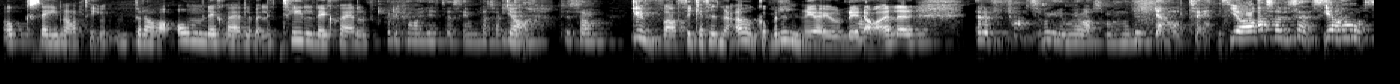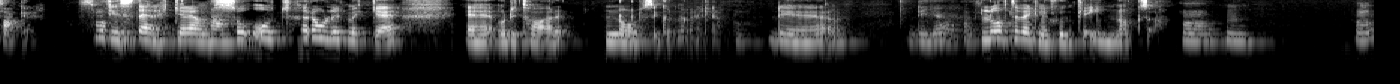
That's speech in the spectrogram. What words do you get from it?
och säg någonting bra om dig själv eller till dig själv. Och det kan vara jättesimpla saker. Ja. Det som, Gud vad vilka fina ögonbryn jag gjorde idag. Eller eller fan så grym jag var som han vika all tvätt. Ja. Alltså det är så här Ja. små saker. Små det stärker en Ja. så otroligt mycket. Eh, och det tar noll sekunder verkligen. Det, Det gör det. låt det verkligen sjunka in också. Mm. Mm. Mm.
